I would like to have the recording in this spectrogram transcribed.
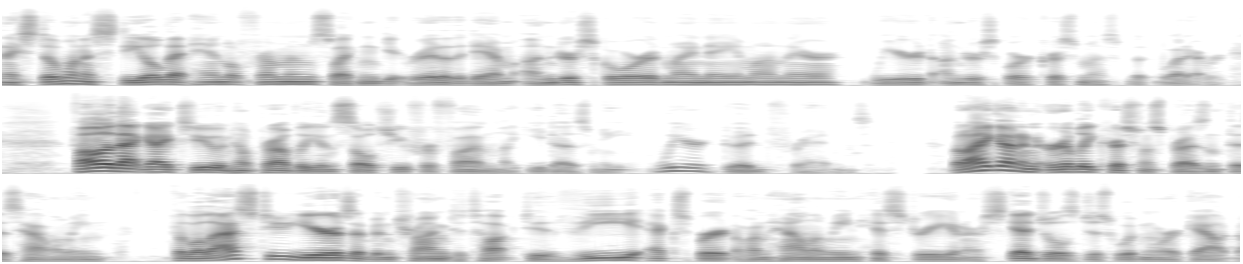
And I still want to steal that handle from him so I can get rid of the damn underscore in my name on there. Weird underscore Christmas, but whatever. Follow that guy too, and he'll probably insult you for fun like he does me. We're good friends. But I got an early Christmas present this Halloween. For the last two years, I've been trying to talk to the expert on Halloween history, and our schedules just wouldn't work out.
